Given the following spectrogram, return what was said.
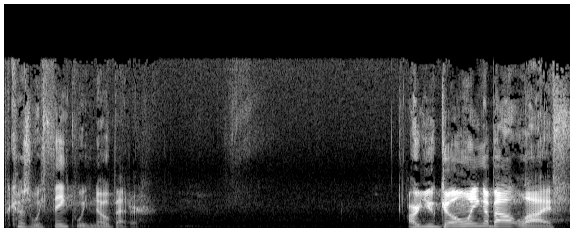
Because we think we know better. Are you going about life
